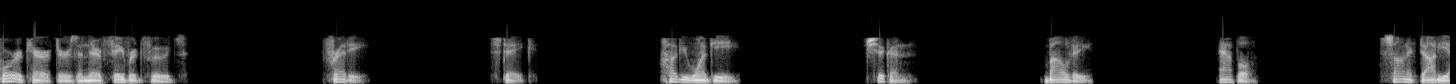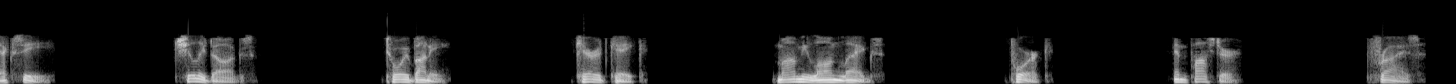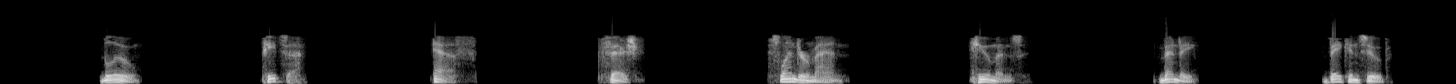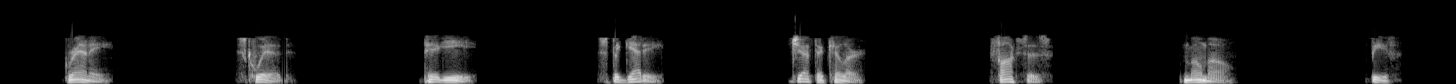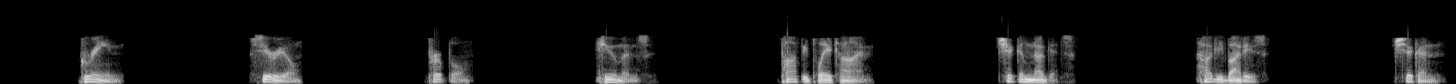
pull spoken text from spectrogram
Horror characters and their favorite foods. Freddy. Steak. Huggy Wuggy. Chicken. Baldi. Apple. Sonic.exe. Chili dogs. Toy bunny. Carrot cake. Mommy long legs. Pork. Imposter. Fries. Blue. Pizza. F. Fish. Slenderman. Humans. Bendy. Bacon soup. Granny. Squid. Piggy. Spaghetti. Jeff the Killer. Foxes. Momo. Beef. Green. Cereal. Purple. Humans. Poppy playtime. Chicken nuggets. Huggy Buddies. Chicken.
